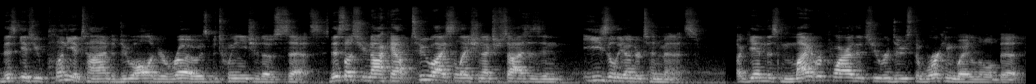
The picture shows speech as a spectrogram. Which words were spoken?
this gives you plenty of time to do all of your rows between each of those sets. This lets you knock out two isolation exercises in easily under 10 minutes. Again, this might require that you reduce the working weight a little bit,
